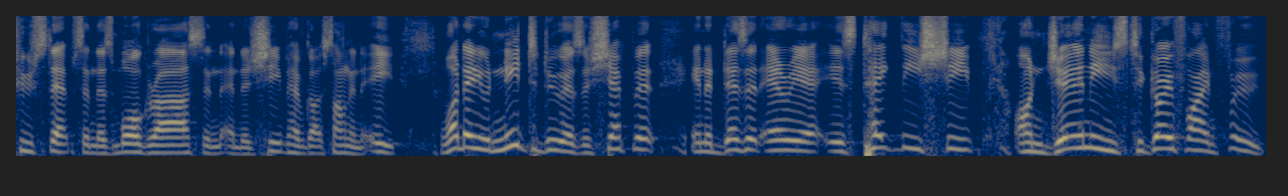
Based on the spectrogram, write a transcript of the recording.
two steps and there's more grass and, and the sheep have got something to eat. What they would need to do as a shepherd in a desert area is take these sheep on journeys to go find food.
